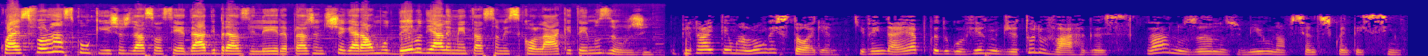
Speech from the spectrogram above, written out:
quais foram as conquistas da sociedade brasileira para a gente chegar ao modelo de alimentação escolar que temos hoje. O PNAE tem uma longa história que vem da época do governo de Getúlio Vargas, lá nos anos 1955.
